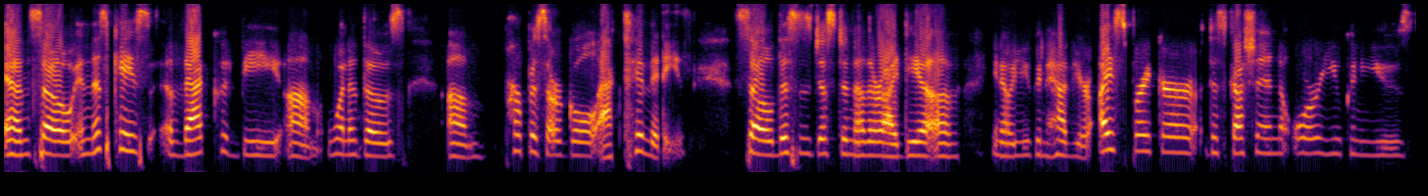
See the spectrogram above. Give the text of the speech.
And so in this case, that could be um, one of those um, purpose or goal activities. So this is just another idea of, you know, you can have your icebreaker discussion or you can use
